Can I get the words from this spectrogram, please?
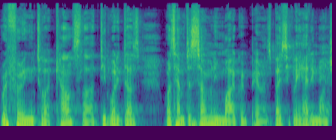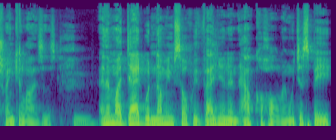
referring him to a counselor, did what he does, what's happened to so many migrant parents, basically had him on tranquilizers. Hmm. And then my dad would numb himself with Valium and alcohol and would just be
